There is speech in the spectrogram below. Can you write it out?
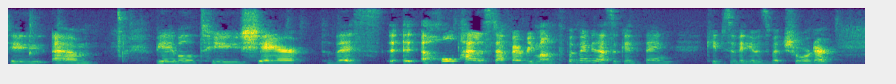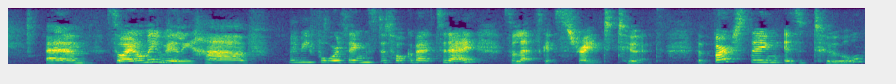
to um, be able to share this a whole pile of stuff every month but maybe that's a good thing keeps the videos a bit shorter um, so I only really have maybe four things to talk about today. So let's get straight to it. The first thing is a tool.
